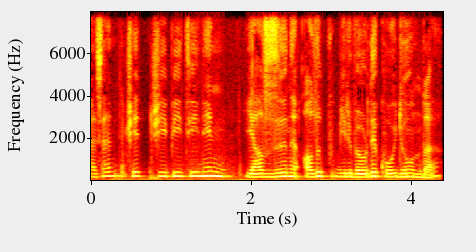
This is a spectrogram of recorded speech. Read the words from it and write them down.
Ya sen ChatGPT'nin yazdığını alıp bir Word'e koyduğunda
